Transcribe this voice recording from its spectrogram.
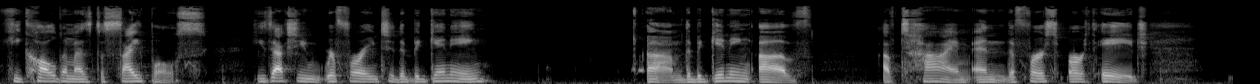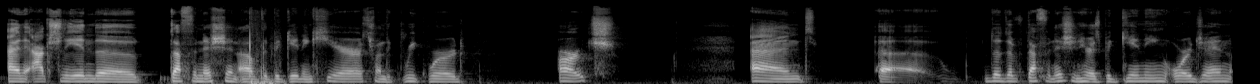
he called them as disciples. He's actually referring to the beginning, um, the beginning of of time and the first earth age. And actually, in the definition of the beginning here, it's from the Greek word arch. And uh, the, the definition here is beginning, origin,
